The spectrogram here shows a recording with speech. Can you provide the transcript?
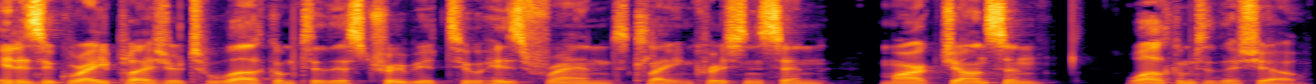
It is a great pleasure to welcome to this tribute to his friend Clayton Christensen, Mark Johnson. Welcome to the show.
